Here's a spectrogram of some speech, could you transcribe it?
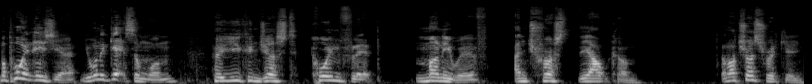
My point is, yeah, you want to get someone who you can just coin flip money with and trust the outcome. And I trust Ricky.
